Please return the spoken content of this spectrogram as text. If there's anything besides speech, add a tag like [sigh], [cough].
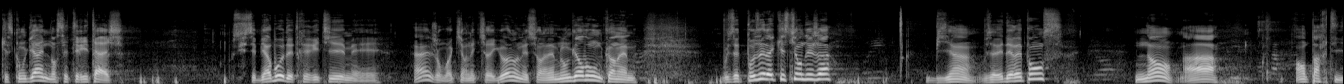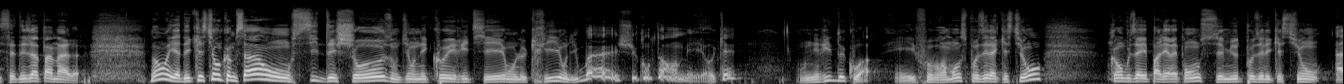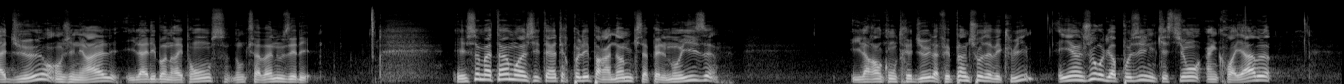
qu'est-ce qu'on gagne dans cet héritage? Parce que c'est bien beau d'être héritier, mais hein, j'en vois qu'il y en a qui rigolent, on est sur la même longueur d'onde quand même. Vous êtes posé la question déjà? Bien. Vous avez des réponses? Non Ah, en partie, c'est déjà pas mal. Non, il y a des questions comme ça, on cite des choses, on dit on est co-héritier, on le crie, on dit ouais, je suis content, mais ok, on hérite de quoi? Et il faut vraiment se poser la question. Quand vous n'avez pas les réponses, c'est mieux de poser les questions à Dieu. En général, il a les bonnes réponses, donc ça va nous aider. Et ce matin, moi, j'ai été interpellé par un homme qui s'appelle Moïse. Il a rencontré Dieu, il a fait plein de choses avec lui. Et un jour, il lui a posé une question incroyable.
